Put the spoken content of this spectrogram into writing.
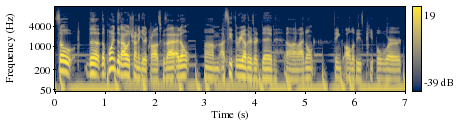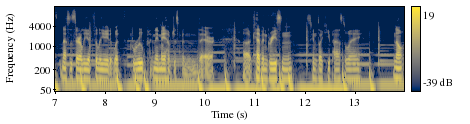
So the the point that I was trying to get across, because I, I, don't, um, I see three others are dead. Uh, I don't think all of these people were necessarily affiliated with group, and they may have just been there. Uh, Kevin Greeson, Seems like he passed away. No,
